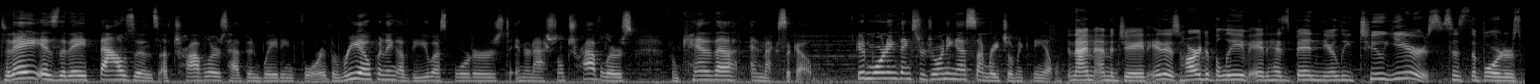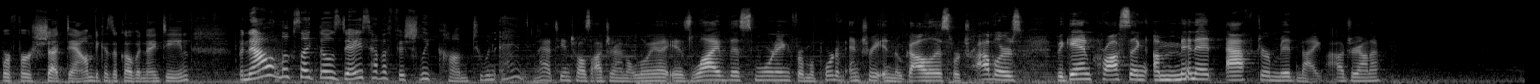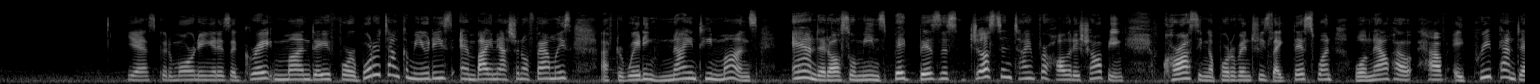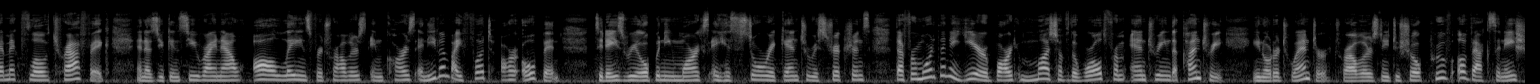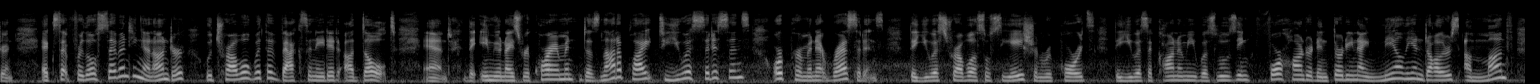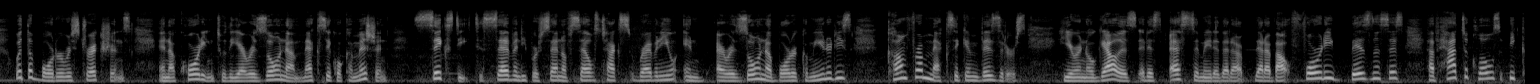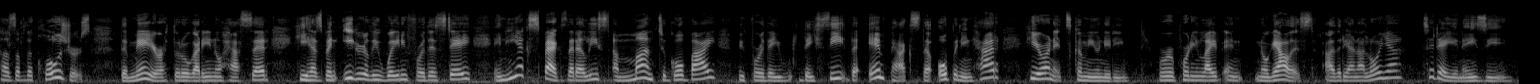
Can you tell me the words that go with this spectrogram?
Today is the day thousands of travelers have been waiting for the reopening of the U.S. borders to international travelers from Canada and Mexico. Good morning. Thanks for joining us. I'm Rachel McNeil. And I'm Emma Jade. It is hard to believe it has been nearly two years since the borders were first shut down because of COVID 19. But now it looks like those days have officially come to an end. Yeah, Team 12's Adriana Loya is live this morning from a port of entry in Nogales where travelers began crossing a minute after midnight. Adriana? Yes, good morning. It is a great Monday for border town communities and binational families after waiting 19 months and it also means big business just in time for holiday shopping. Crossing a port of entries like this one will now ha have a pre-pandemic flow of traffic. And as you can see right now, all lanes for travelers in cars and even by foot are open. Today's reopening marks a historic end to restrictions that for more than a year barred much of the world from entering the country. In order to enter, travelers need to show proof of vaccination, except for those 17 and under who travel with a vaccinated adult. And the immunized requirement does not apply to U.S. citizens or permanent residents. The U.S. Travel Association reports the U.S. economy was losing $439 million a month with the border restrictions. And according to the Arizona Mexico Commission, 60 to 70 percent of sales tax revenue in Arizona border communities come from Mexican visitors. Here in Nogales, it is estimated that, uh, that about 40 businesses have had to close because of the closures. The mayor, Arturo Garino, has said he has been eagerly waiting for this day, and he expects that at least a month to go by before they, they see the impacts the opening had here on its community. We're reporting live in Nogales. Adriana Loya, Today in AZ.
